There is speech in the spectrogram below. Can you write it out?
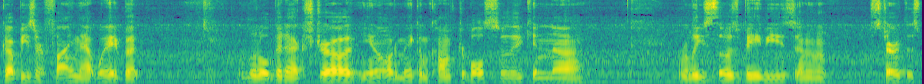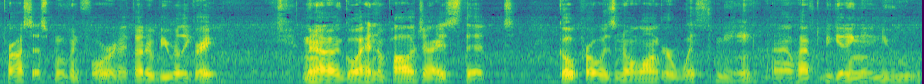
guppies are fine that way, but a little bit extra, you know, to make them comfortable so they can uh, release those babies and start this process moving forward. I thought it would be really great. I'm going to go ahead and apologize that GoPro is no longer with me. I'll have to be getting a new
